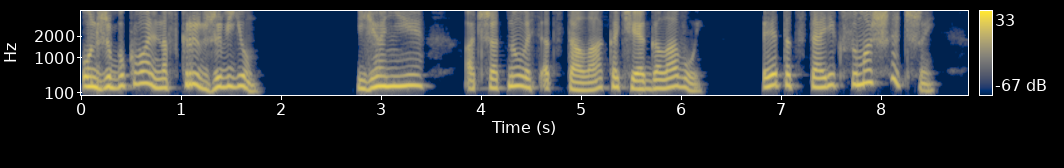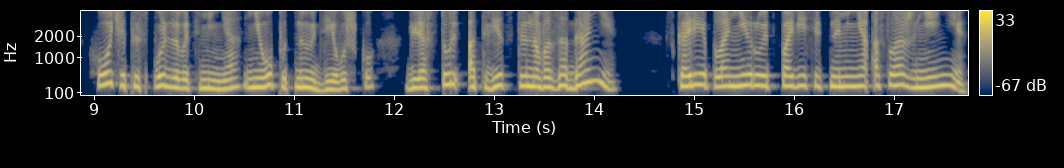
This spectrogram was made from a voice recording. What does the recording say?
Он же буквально вскрыт живьем. Я не... Отшатнулась от стола, качая головой. Этот старик сумасшедший. Хочет использовать меня, неопытную девушку, для столь ответственного задания? Скорее планирует повесить на меня осложнения,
